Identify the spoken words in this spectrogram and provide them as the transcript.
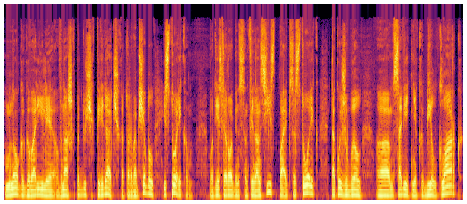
много говорили в наших предыдущих передачах, который вообще был историком. Вот если Робинсон финансист, Пайпс историк, такой же был э, советник Билл Кларк,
